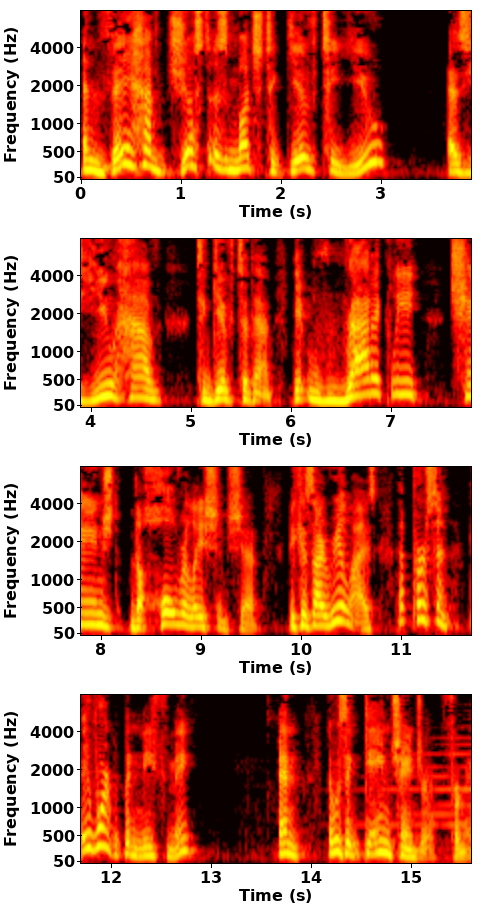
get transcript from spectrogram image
and they have just as much to give to you as you have to give to them. It radically changed the whole relationship because I realized that person, they weren't beneath me. And it was a game changer for me.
